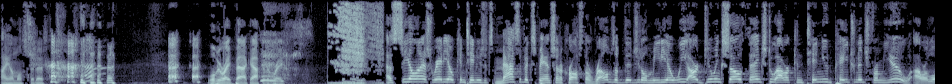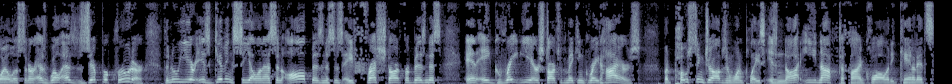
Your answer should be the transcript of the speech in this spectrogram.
I almost did it. we'll be right back after the break. As CLNS Radio continues its massive expansion across the realms of digital media, we are doing so thanks to our continued patronage from you, our loyal listener, as well as ZipRecruiter. The new year is giving CLNS and all businesses a fresh start for business, and a great year starts with making great hires. But posting jobs in one place is not enough to find quality candidates.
